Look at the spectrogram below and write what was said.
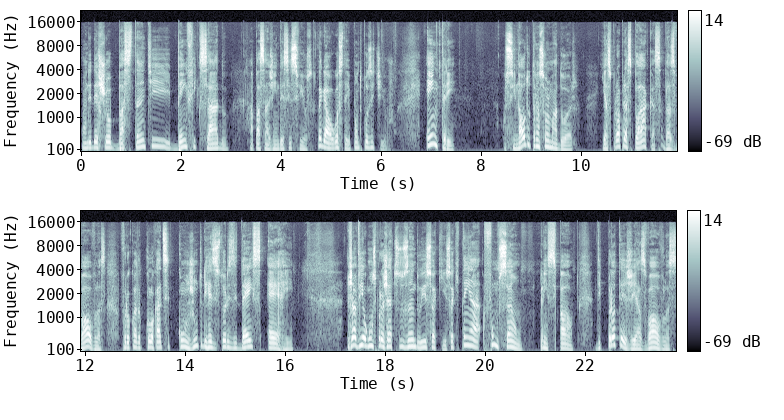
onde deixou bastante bem fixado a passagem desses fios. Legal, gostei, ponto positivo. Entre o sinal do transformador e as próprias placas das válvulas foram colocados esse conjunto de resistores de 10R. Já vi alguns projetos usando isso aqui. Isso aqui tem a função principal de proteger as válvulas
